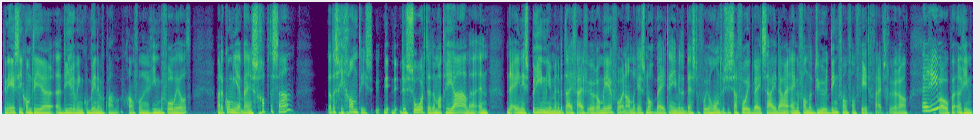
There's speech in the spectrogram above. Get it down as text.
Ten eerste, je komt die eh, dierenwinkel binnen. We kwamen gewoon voor een riem bijvoorbeeld. Maar dan kom je bij een schap te staan. Dat is gigantisch. De, de, de soorten, de materialen. En de ene is premium en daar betaal je 5 euro meer voor. En de andere is nog beter en je wil het beste voor je hond. Dus je staat, voor je het weet sta je daar een of ander duur ding van van 40, 50 euro Een riem? kopen. Een riem.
